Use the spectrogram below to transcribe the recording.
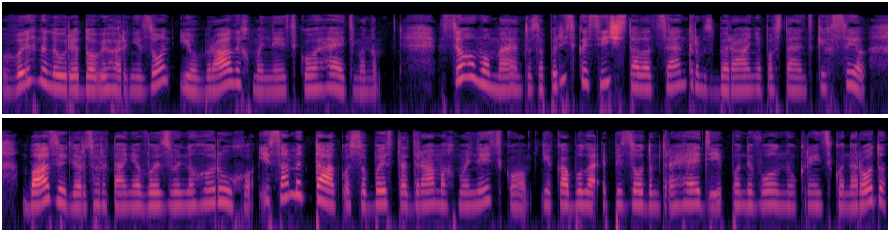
вигнали урядовий гарнізон і обрали Хмельницького гетьманом. З цього моменту Запорізька Січ стала центром збирання повстанських сил, базою для розгортання визвольного руху. І саме так особиста драма Хмельницького, яка була епізодом трагедії поневоленого українського народу,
